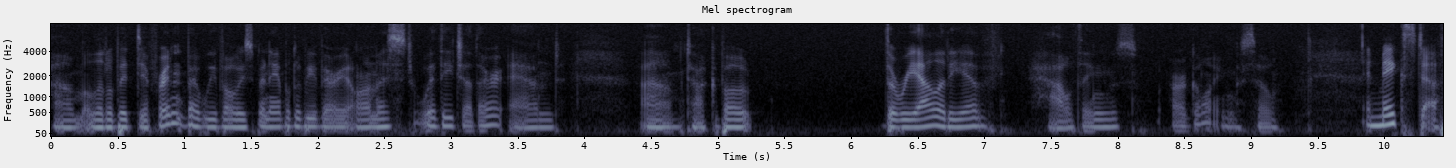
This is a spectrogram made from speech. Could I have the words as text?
um, a little bit different, but we've always been able to be very honest with each other and um, talk about the reality of how things are going. So, And make stuff.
